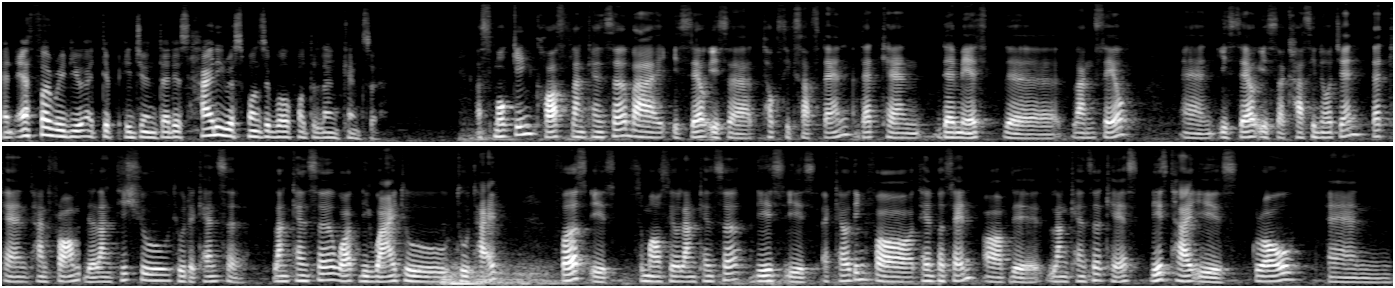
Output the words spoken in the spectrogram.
an alpha radioactive agent that is highly responsible for the lung cancer. Smoking causes lung cancer by itself is a toxic substance that can damage the lung cell and itself is a carcinogen that can transform the lung tissue to the cancer. Lung cancer was divided to two types. First is small cell lung cancer. This is accounting for 10% of the lung cancer case. This type is grow and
